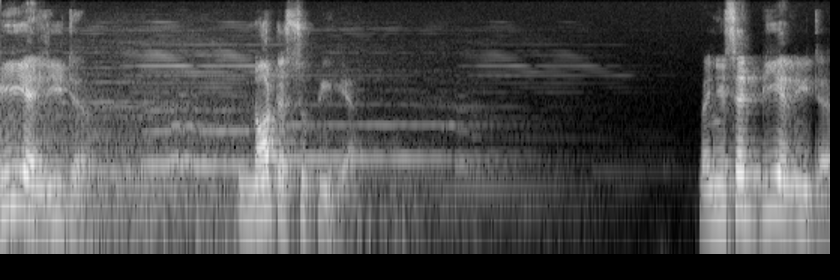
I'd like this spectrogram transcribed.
be a leader, not a superior. When you said be a leader,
